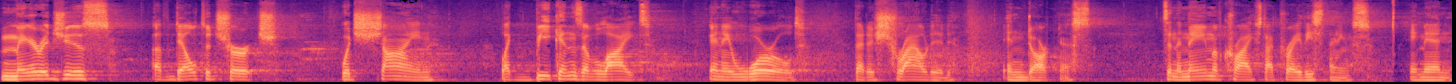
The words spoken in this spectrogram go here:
marriages of Delta Church would shine like beacons of light in a world that is shrouded in darkness. It's in the name of Christ I pray these things. Amen.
